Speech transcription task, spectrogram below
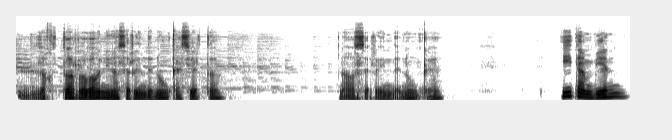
doctor Robotnik no se rinde nunca, ¿cierto? No se rinde nunca. Y también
